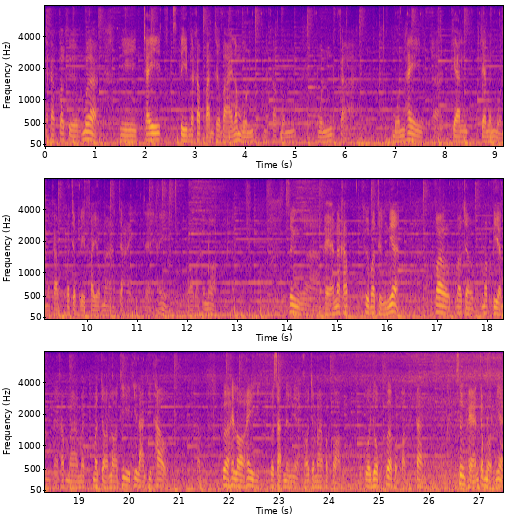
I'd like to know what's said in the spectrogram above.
นะครับ ก็คือเมื่อมีใช้สตรีมนะครับปั่นเทอร์ไบน์แล้วหมุนนะครับหมุนหมุนอ่า หมุนให้แกนแกนมันหมุนนะครับ ก็จะผลิตไฟออกมาจ่ายจ่ายให้ออกมาข้างนอกนะครับซึ่งแผนนะครับคือมาถึงเนี่ยก็เราจะมาเปลี่ยนนะครับมามามาจอดรอที่ที่ร้านที่เท่านะครับเพื่อให้รอให้บริษัทหนึ่งเนี่ยเขาจะมาประกอบตัวยกเพื่อประกอบติดตั้ง ซึ่งแผนกำหนดเนี่ย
